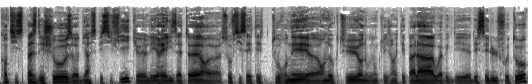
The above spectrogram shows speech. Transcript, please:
quand il se passe des choses bien spécifiques, les réalisateurs, euh, sauf si ça a été tourné euh, en nocturne ou donc les gens n'étaient pas là ou avec des, cellules photos,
